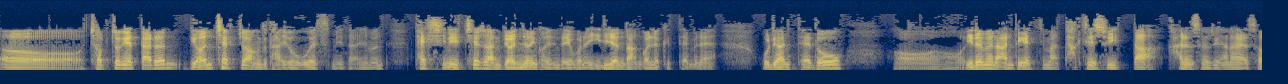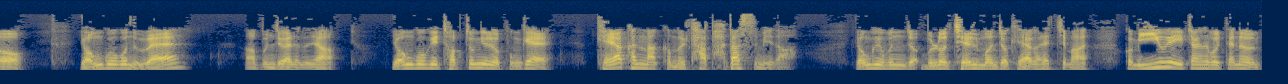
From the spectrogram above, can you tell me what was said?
어, 접종에 따른 면책 조항도 다 요구했습니다. 왜냐면 백신이 최소한 몇 년이 걸리는데 이번에 1년도 안 걸렸기 때문에 우리한테도 어, 이러면 안 되겠지만 닥칠 수 있다. 가능성 중에 하나여서 영국은 왜 어, 문제가 되느냐? 영국이 접종률이 높은 게 계약한 만큼을 다 받았습니다. 영국이 먼저, 물론 제일 먼저 계약을 했지만 그럼 EU의 입장에서 볼 때는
